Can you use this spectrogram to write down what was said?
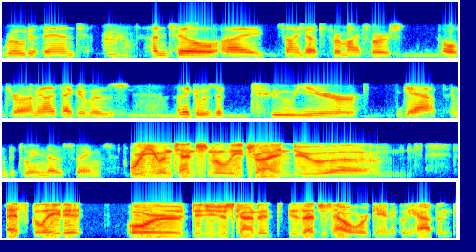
road event until I signed up for my first ultra. I mean, I think it was I think it was a 2 year gap in between those things. Were you intentionally trying to um, escalate it, or did you just kind of? Is that just how it organically happened?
